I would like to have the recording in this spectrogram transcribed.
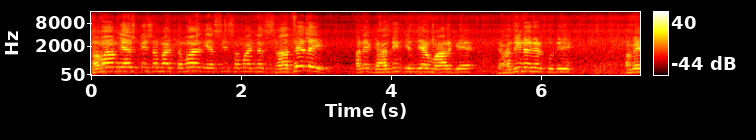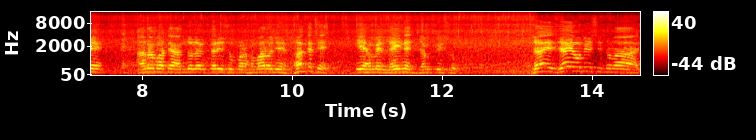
તમામ એસટી સમાજ તમામ એસસી સમાજને સાથે લઈ અને ગાંધી ચિંધ્યા માર્ગે ગાંધીનગર સુધી અમે આના માટે આંદોલન કરીશું, પણ અમારો જે હક છે એ અમે લઈને જ જંપીશું. જય જય ઓબીસી સમાજ.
